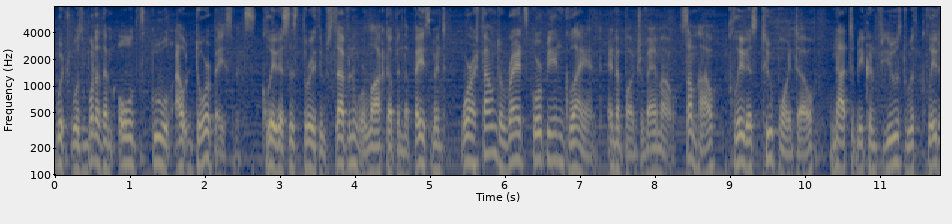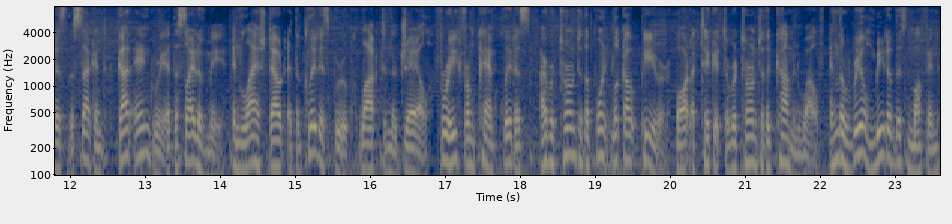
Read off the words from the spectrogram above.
which was one of them old school outdoor basements. Cletus's 3 through 7 were locked up in the basement, where I found a rad scorpion gland and a bunch of ammo. Somehow, Cletus 2.0, not to be confused with Cletus II, got angry at the sight of me and lashed out at the Cletus group locked in the jail. Free from Camp Cletus, I returned to the Point Lookout Pier, bought a ticket to return to the Commonwealth, and the real meat of this muffin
